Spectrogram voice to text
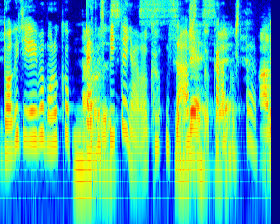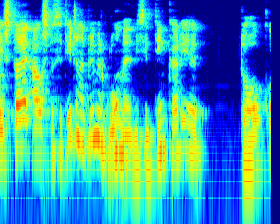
događaj ja imam ono kao 15 Naravno da pitanja, ono kao, zašto, sve. kako, šta. Ali šta je, ali što se tiče, na primjer, glume, mislim, Tim Curry je toliko,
